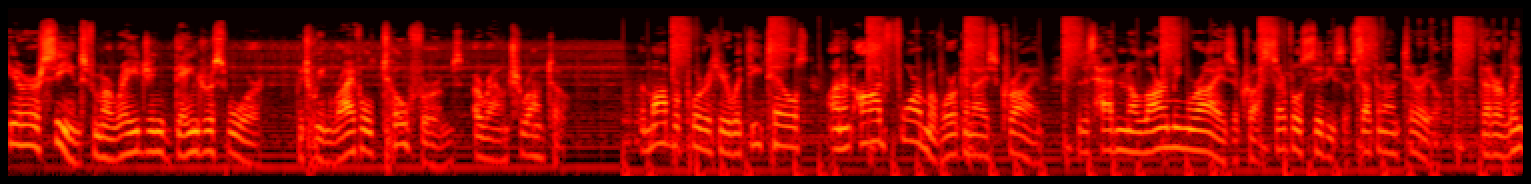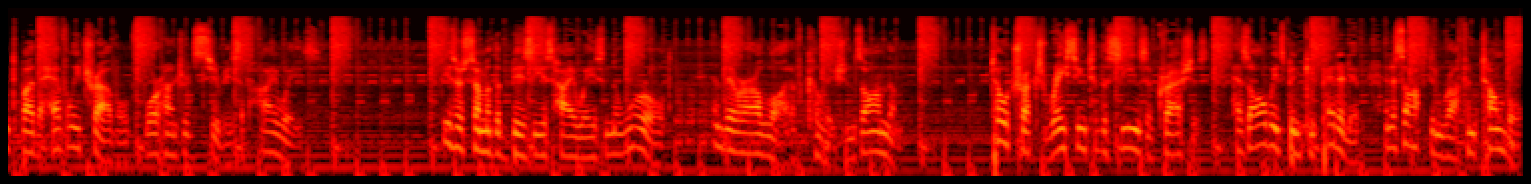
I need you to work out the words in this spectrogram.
Here are scenes from a raging, dangerous war between rival tow firms around Toronto. The mob reporter here with details on an odd form of organized crime that has had an alarming rise across several cities of southern Ontario that are linked by the heavily traveled 400 series of highways. These are some of the busiest highways in the world, and there are a lot of collisions on them. Tow trucks racing to the scenes of crashes has always been competitive and is often rough and tumble.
